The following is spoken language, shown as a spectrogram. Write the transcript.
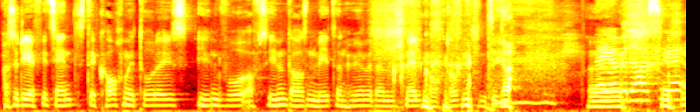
Also die effizienteste Kochmethode ist irgendwo auf 7000 Metern Höhe mit einem Schnellkochtopf. Ja, Naja, aber da hast du ja,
